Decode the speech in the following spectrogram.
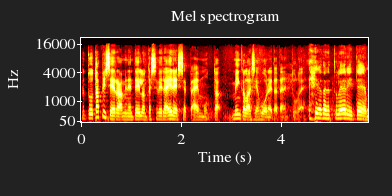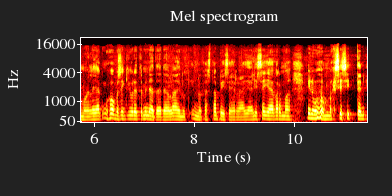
No tuo tapiseeraaminen teillä on tässä vielä edessäpäin, mutta minkälaisia huoneita tänne tulee? Ja tänne tulee eri teemoilla ja huomasinkin juuri, että minä taidan olla ainut innokas tapiseeraaja, eli se jää varmaan minun hommaksi sitten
